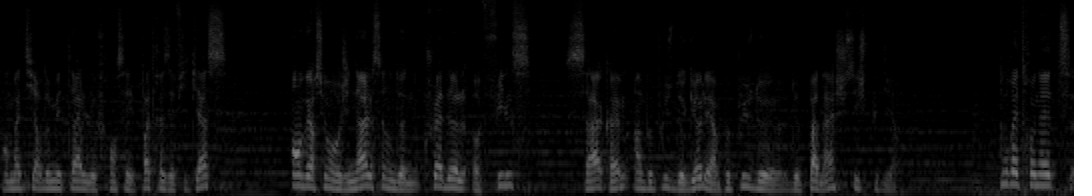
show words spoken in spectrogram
en matière de métal, le français n'est pas très efficace. En version originale, ça nous donne Cradle of Filth. Ça a quand même un peu plus de gueule et un peu plus de, panache, si je puis dire. Pour être honnête,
